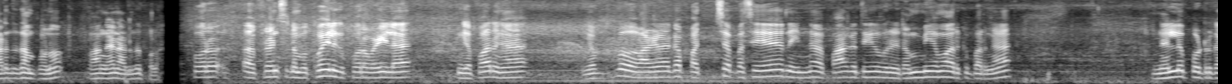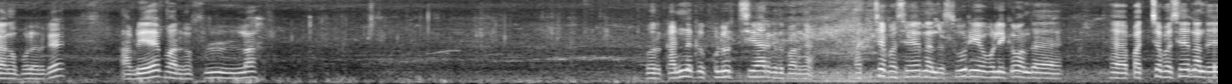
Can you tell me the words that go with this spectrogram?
நடந்து தான் போகணும். வாங்க நடந்து போகலாம். போகிற ஃப்ரெண்ட்ஸ் நம்ம கோயிலுக்கு போகிற வழியில் இங்கே பாருங்கள் எவ்வளோ அழகாக பச்சை பசேர்னு இன்னும் பார்க்கறதுக்கு ஒரு ரம்மியமாக இருக்குது பாருங்கள் நெல் போட்டிருக்காங்க போல இருக்குது அப்படியே பாருங்கள் ஃபுல்லாக ஒரு கண்ணுக்கு குளிர்ச்சியாக இருக்குது பாருங்கள் பச்சை பசேர்னு அந்த சூரிய ஒளிக்கும் அந்த பச்சை பசேர்னு அந்த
